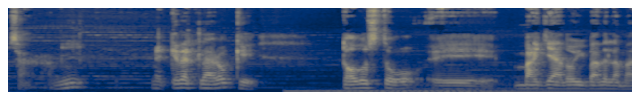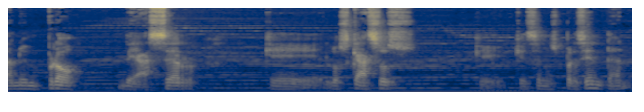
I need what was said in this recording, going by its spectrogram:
O sea, a mí me queda claro que todo esto eh, va y va de la mano en pro de hacer que los casos que, que se nos presentan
